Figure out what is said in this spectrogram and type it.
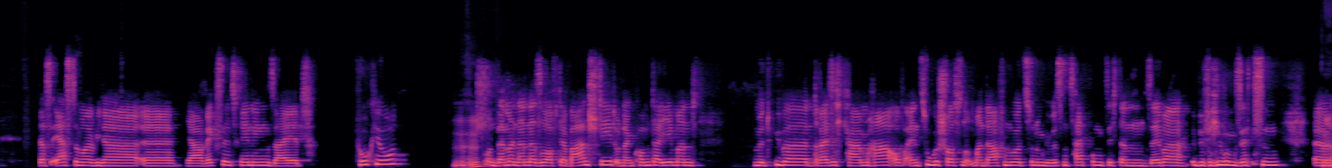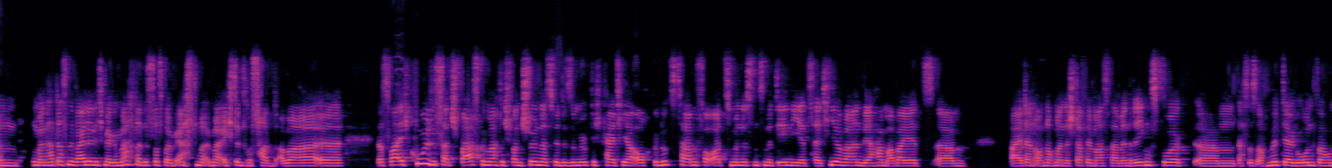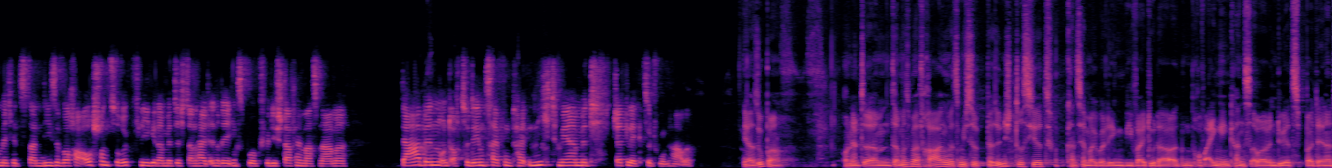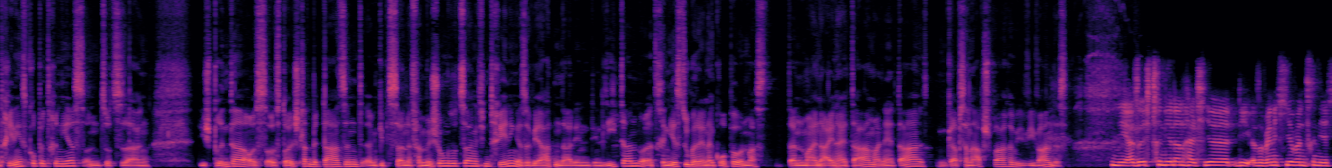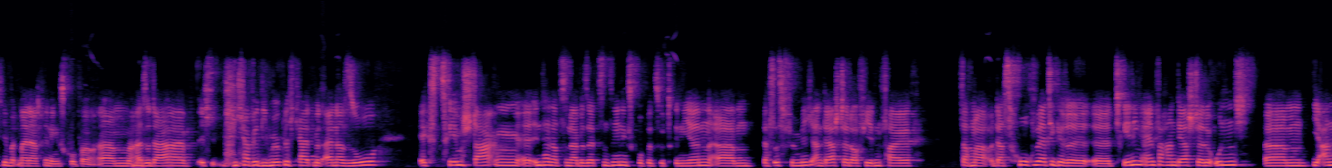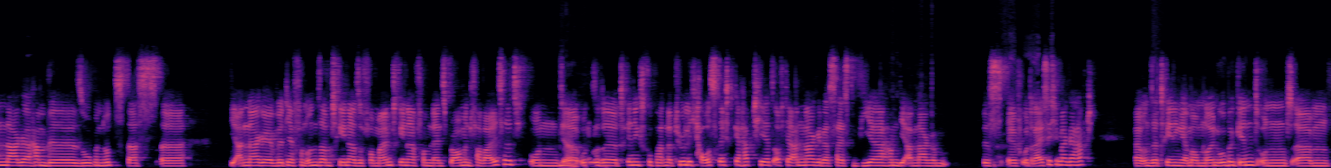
das erste Mal wieder äh, ja, Wechseltraining seit Tokio. Mhm. Und wenn man dann da so auf der Bahn steht und dann kommt da jemand mit über 30 km/h auf einen zugeschossen und man darf nur zu einem gewissen Zeitpunkt sich dann selber in Bewegung setzen. Ähm, ja. Und man hat das eine Weile nicht mehr gemacht, dann ist das beim ersten Mal immer echt interessant. Aber äh, das war echt cool, das hat Spaß gemacht. Ich fand schön, dass wir diese Möglichkeit hier auch genutzt haben vor Ort, zumindest mit denen, die jetzt halt hier waren. Wir haben aber jetzt ähm, bald dann auch nochmal eine Staffelmaßnahme in Regensburg. Ähm, das ist auch mit der Grund, warum ich jetzt dann diese Woche auch schon zurückfliege, damit ich dann halt in Regensburg für die Staffelmaßnahme da bin und auch zu dem Zeitpunkt halt nicht mehr mit Jetlag zu tun habe. Ja, super. Und ähm, da muss man fragen, was mich so persönlich interessiert, kannst ja mal überlegen, wie weit du da drauf eingehen kannst, aber wenn du jetzt bei deiner Trainingsgruppe trainierst und sozusagen die Sprinter aus, aus Deutschland mit da sind, ähm, gibt es da eine Vermischung sozusagen mit dem Training? Also wer hat denn da den, den Lead dann oder trainierst du bei deiner Gruppe und machst dann mal eine Einheit da, mal eine Einheit da? Gab es da eine Absprache? Wie, wie war denn das? Nee, also ich trainiere dann halt hier, die, also wenn ich hier bin, trainiere ich hier mit meiner Trainingsgruppe. Ähm. Also da, ich, ich habe hier die Möglichkeit, mit einer so extrem starken, äh, international besetzten Trainingsgruppe zu trainieren. Ähm, das ist für mich an der Stelle auf jeden Fall, sag mal, das hochwertigere äh, Training einfach an der Stelle. Und ähm, die Anlage haben wir so genutzt, dass äh, die Anlage wird ja von unserem Trainer, also von meinem Trainer, vom Lance Browman verwaltet. Und ja. äh, unsere Trainingsgruppe hat natürlich Hausrecht gehabt hier jetzt auf der Anlage. Das heißt, wir haben die Anlage bis 11.30 Uhr immer gehabt, weil unser Training ja immer um 9 Uhr beginnt. Und ähm,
